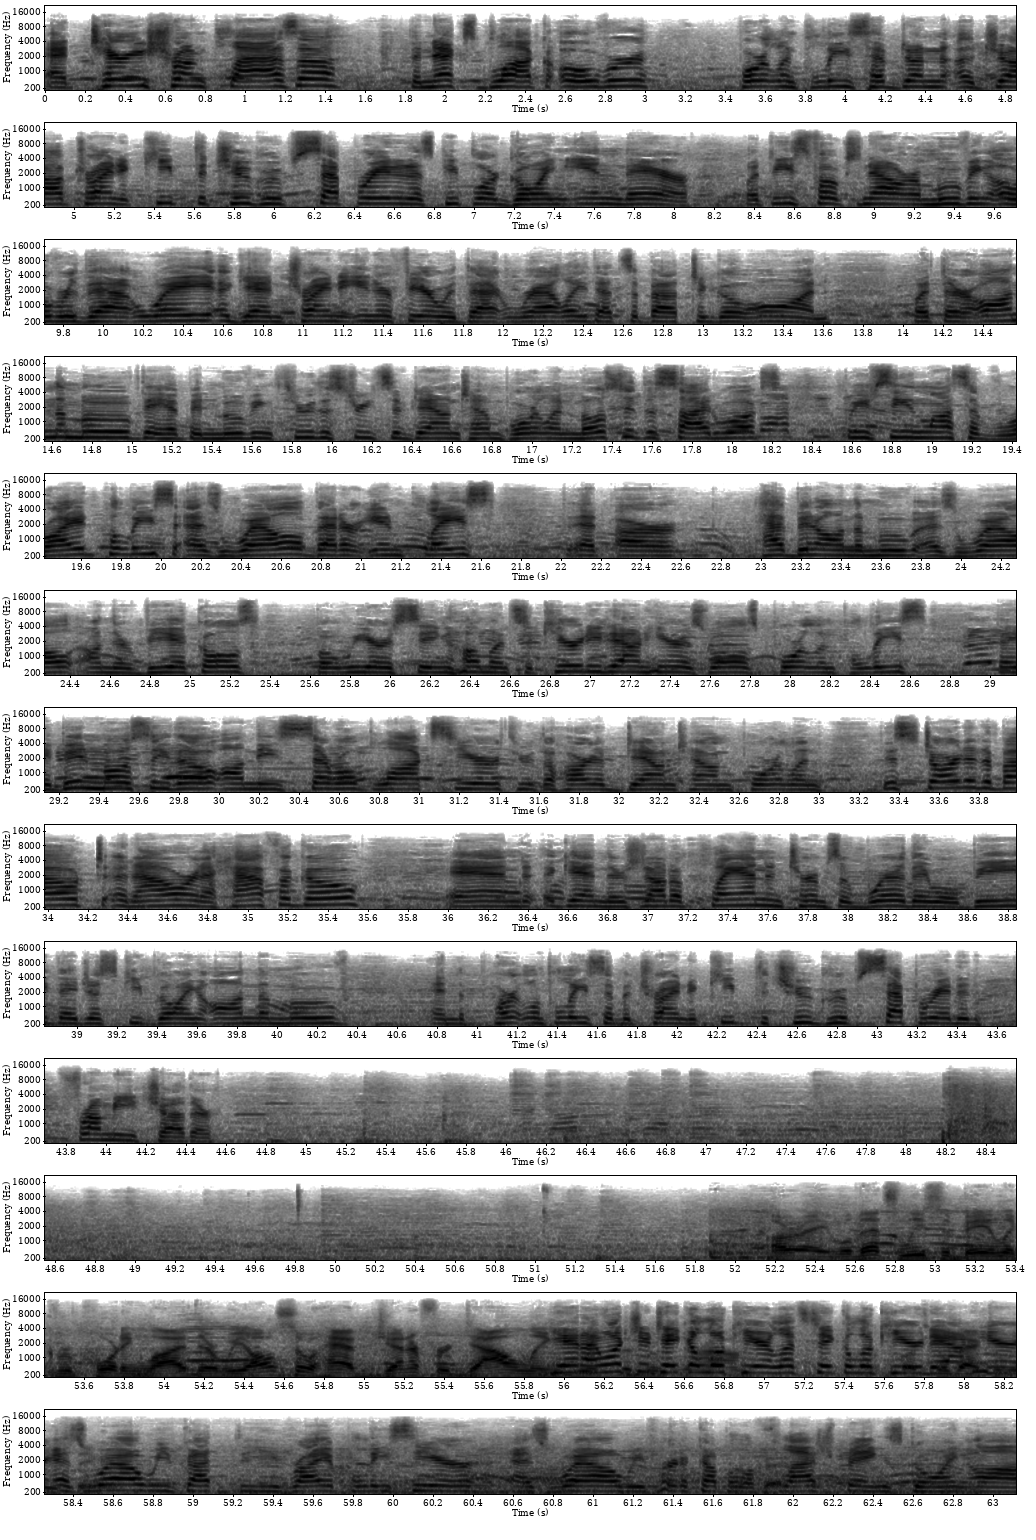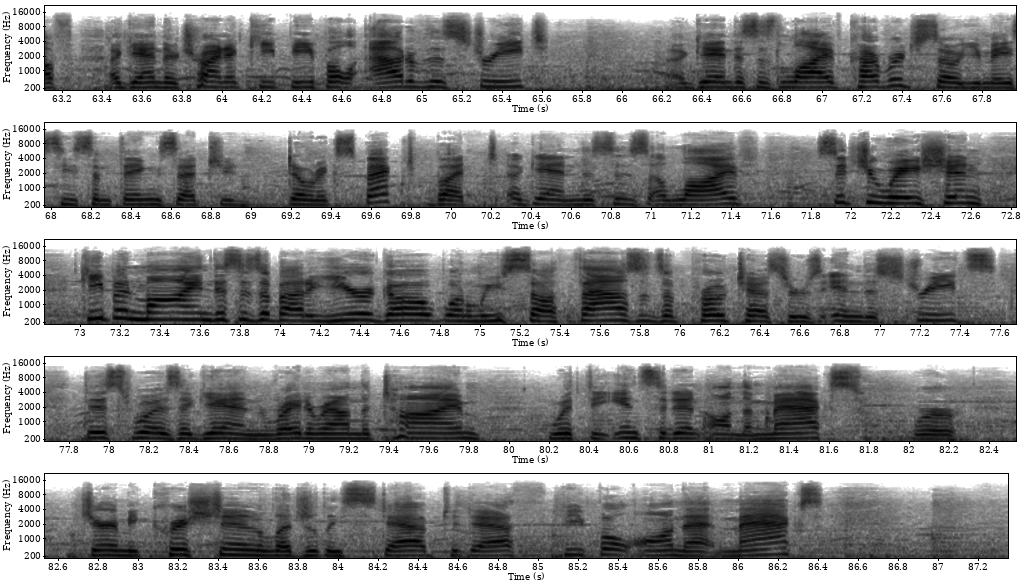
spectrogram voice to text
at Terry Schrunk Plaza, the next block over. Portland police have done a job trying to keep the two groups separated as people are going in there. But these folks now are moving over that way, again, trying to interfere with that rally that's about to go on. But they're on the move. They have been moving through the streets of downtown Portland, mostly the sidewalks. We've seen lots of riot police as well that are in place that are have been on the move as well on their vehicles but we are seeing Homeland Security down here as well as Portland Police. They've been mostly, though, on these several blocks here through the heart of downtown Portland. This started about an hour and a half ago. And again, there's not a plan in terms of where they will be. They just keep going on the move. And the Portland police have been trying to keep the two groups separated from each other. All right, well, that's Lisa Balick reporting live there. We also have Jennifer Dowling. Yeah, and I want you to take a look here. Let's take a look here Let's down here as well. We've got the riot police here as well. We've heard a couple of flashbangs going off. Again, they're trying to keep people out of the street. Again, this is live coverage, so you may see some things that you don't expect, but again, this is a live situation. Keep in mind, this is about a year ago when we saw thousands of protesters in the streets. This was, again, right around the time with the incident on the Max where Jeremy Christian allegedly stabbed to death people on that Max.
